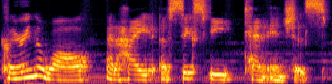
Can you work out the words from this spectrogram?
clearing the wall at a height of 6 feet 10 inches.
